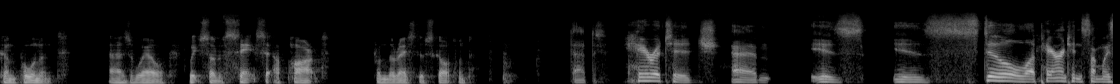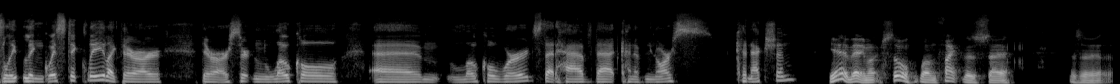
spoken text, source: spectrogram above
component as well, which sort of sets it apart from the rest of Scotland. that heritage um, is is still apparent in some ways li- linguistically. Like there are there are certain local um, local words that have that kind of Norse connection. Yeah, very much so. Well, in fact, there's uh, there's a,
